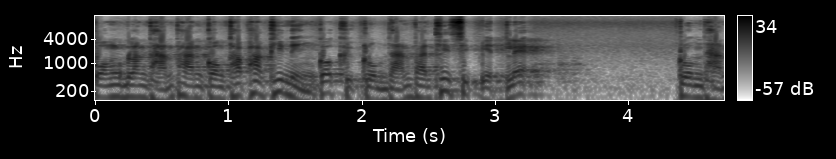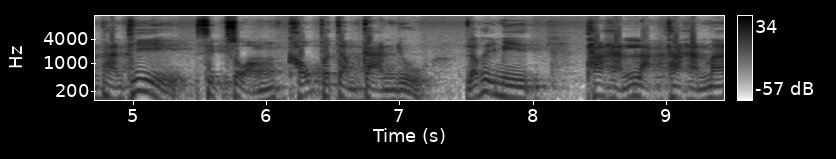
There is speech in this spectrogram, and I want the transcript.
กองกำลังฐานพรานกองทัพภาคที่ 1 ก็คือกรมฐานพรานที่ 11 และกรมฐานพรานที่ 12 เขาประจำการอยู่ แล้วก็จะมีทหารหลักทหารม้า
